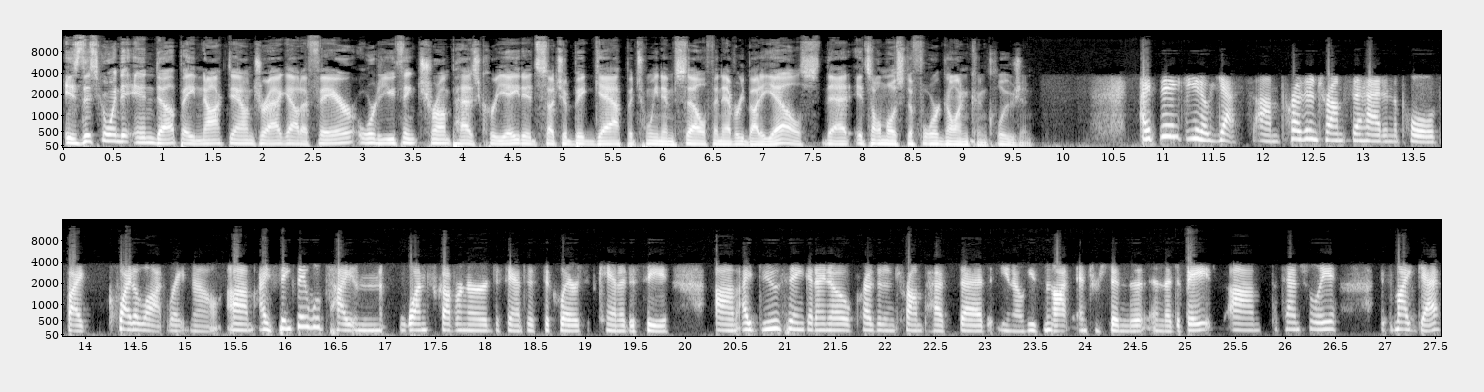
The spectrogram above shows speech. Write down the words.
Is this going to end up a knockdown, drag out affair, or do you think Trump has created such a big gap between himself and everybody else that it's almost a foregone conclusion? I think, you know, yes, um, President Trump's ahead in the polls by quite a lot right now. Um, I think they will tighten once Governor DeSantis declares his candidacy. Um, I do think, and I know President Trump has said, you know, he's not interested in the, in the debate, um, potentially. It's my guess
